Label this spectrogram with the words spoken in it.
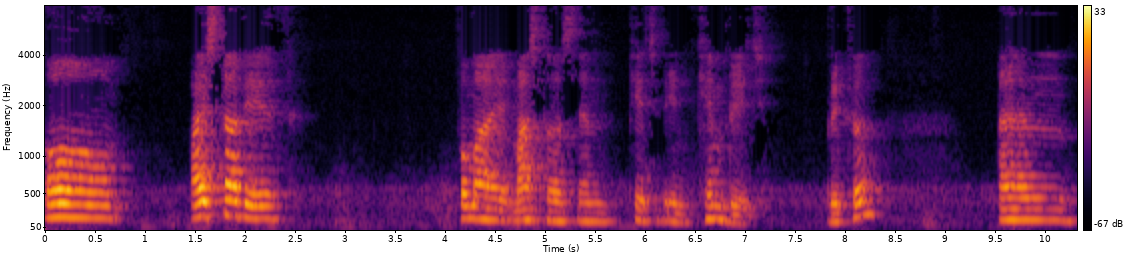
Um, I studied for my master's and PhD in Cambridge, Britain, and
